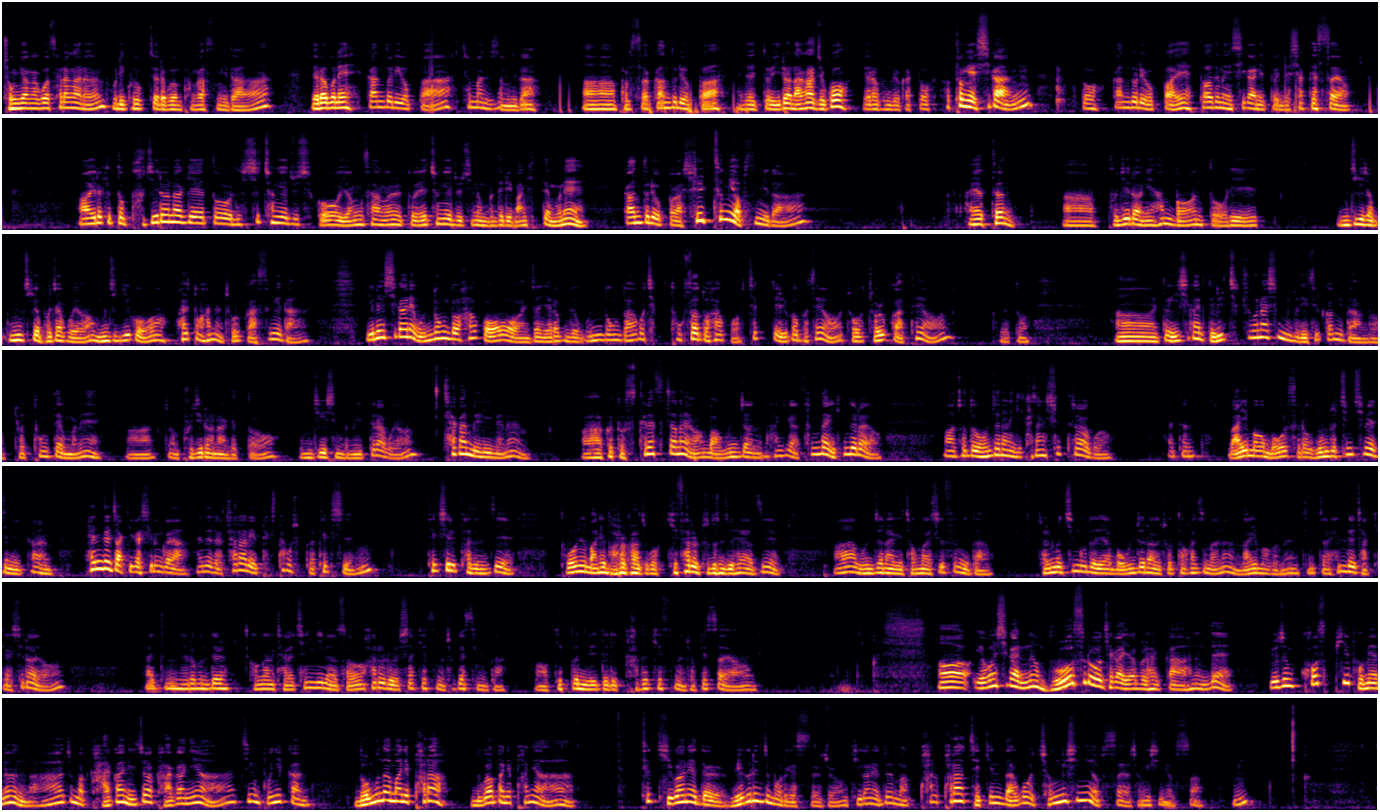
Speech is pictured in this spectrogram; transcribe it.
존경하고 사랑하는 우리 구독자 여러분 반갑습니다. 여러분의 깐돌이 오빠 천만주자입니다. 아, 벌써 깐돌이 오빠 이제 또 일어나가지고 여러분들과 또 소통의 시간, 또 깐돌이 오빠의 떠드는 시간이 또 이제 시작됐어요. 아, 이렇게 또 부지런하게 또 시청해 주시고 영상을 또 애청해 주시는 분들이 많기 때문에 깐돌이 오빠가 쉴 틈이 없습니다. 하여튼 아, 부지런히 한번 또 우리 움직이자, 움직여 보자고요. 움직이고 활동하면 좋을 것 같습니다. 이런 시간에 운동도 하고, 이제 여러분들 운동도 하고, 책, 독서도 하고, 책도 읽어보세요. 조, 좋을 것 같아요. 그리고 또, 어, 또 이 시간에 또 일찍 출근하신 분들도 있을 겁니다. 또 교통 때문에, 어, 좀 부지런하게 또 움직이신 분이 있더라고요. 차가 밀리면은, 아, 그것도 스트레스잖아요. 막 운전하기가 상당히 힘들어요. 어, 저도 운전하는 게 가장 싫더라고요. 하여튼, 나이 먹으면 먹을수록 눈도 침침해지니까, 핸들 잡기가 싫은 거야. 핸들 잡 차라리 택시 타고 싶어요. 택시. 택시를 타든지 돈을 많이 벌어가지고 기사를 두든지 해야지. 아 운전하기 정말 싫습니다. 젊은 친구들이야 뭐 운전하기 좋다고 하지만은 나이 먹으면 진짜 핸들 잡기가 싫어요. 하여튼 여러분들 건강 잘 챙기면서 하루를 시작했으면 좋겠습니다. 어, 기쁜 일들이 가득했으면 좋겠어요. 어, 이번 시간에는 무엇으로 제가 이야기를 할까 하는데 요즘 코스피 보면은 아주 막 가관이죠. 가관이야. 지금 보니까 너무나 많이 팔아. 누가 많이 파냐. 특 기관 애들 왜 그런지 모르겠어요. 좀 기관 애들 막 파, 팔아 제낀다고 정신이 없어요. 정신이 없어. 응?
